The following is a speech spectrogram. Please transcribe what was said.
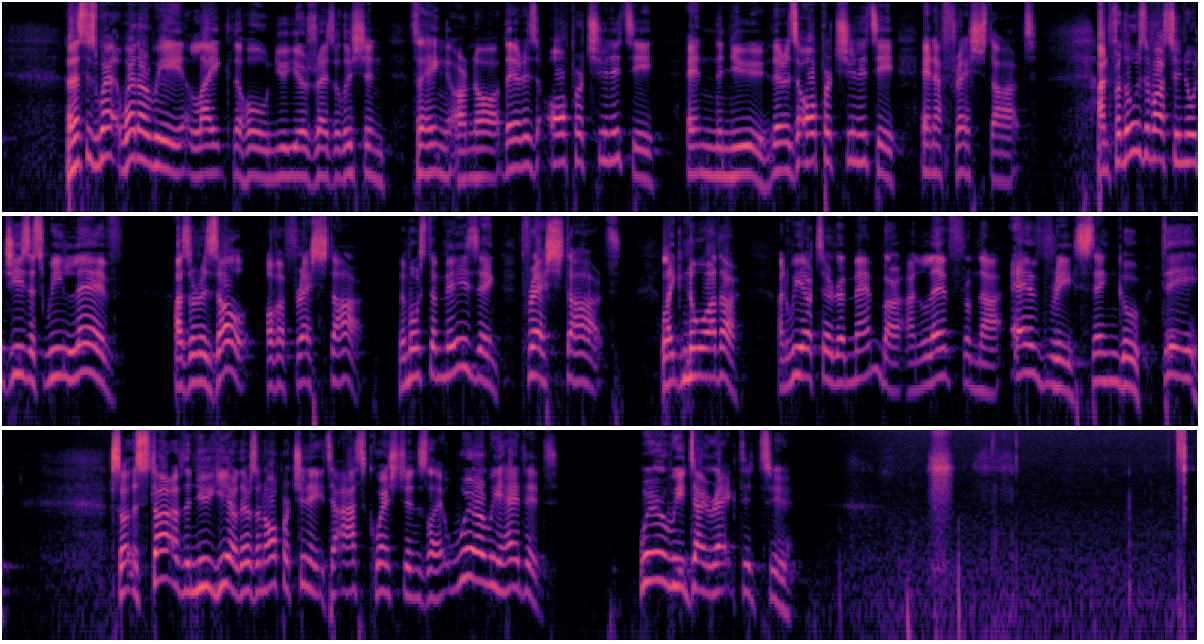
And this is whether we like the whole New Year's resolution thing or not, there is opportunity in the new. There is opportunity in a fresh start. And for those of us who know Jesus, we live as a result of a fresh start. The most amazing fresh start, like no other. And we are to remember and live from that every single day. So at the start of the new year, there's an opportunity to ask questions like where are we headed? Where are we directed to?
